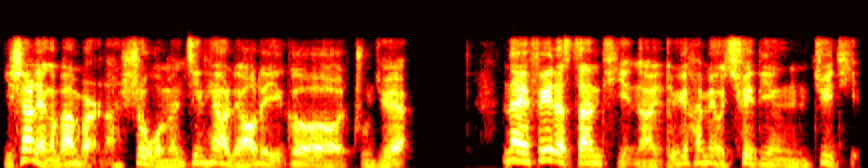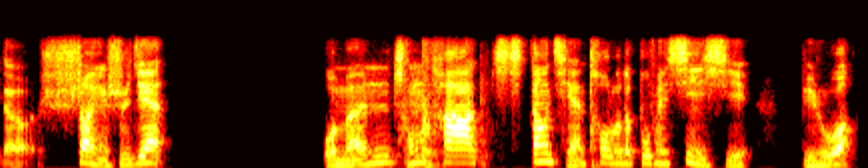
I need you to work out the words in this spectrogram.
以上两个版本呢，是我们今天要聊的一个主角。奈飞的《三体》呢，由于还没有确定具体的上映时间，我们从他当前透露的部分信息，比如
